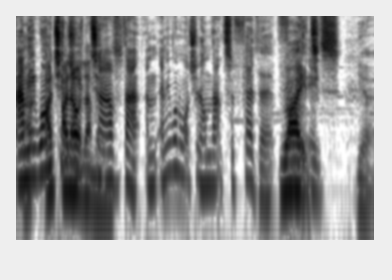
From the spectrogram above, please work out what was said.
And he wanted I know you to means. have that. And anyone watching home, that's a feather Right. his Yeah.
